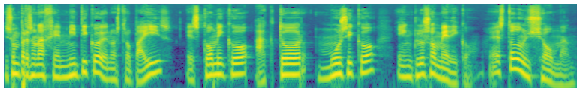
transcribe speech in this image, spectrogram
Es un personaje mítico de nuestro país, es cómico, actor, músico e incluso médico. Es todo un showman.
